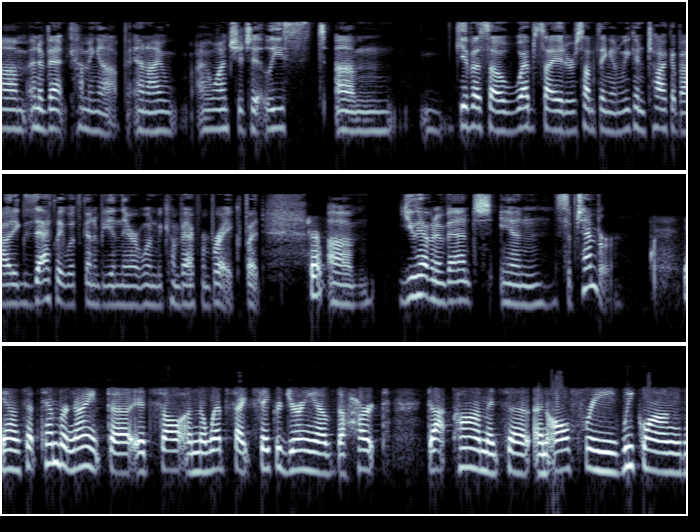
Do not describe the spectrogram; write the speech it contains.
um, an event coming up, and I I want you to at least um, give us a website or something, and we can talk about exactly what's going to be in there when we come back from break. But sure. um, you have an event in September. Yeah, on September 9th, uh, it's all on the website Sacred Journey of the Heart dot com. It's a, an all free week long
